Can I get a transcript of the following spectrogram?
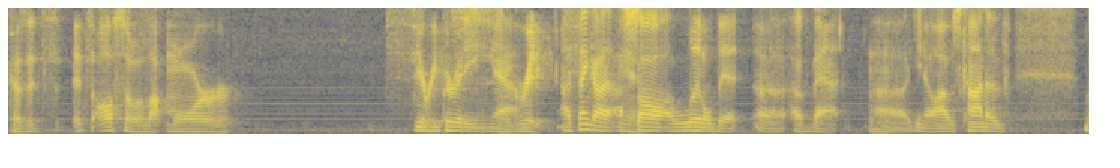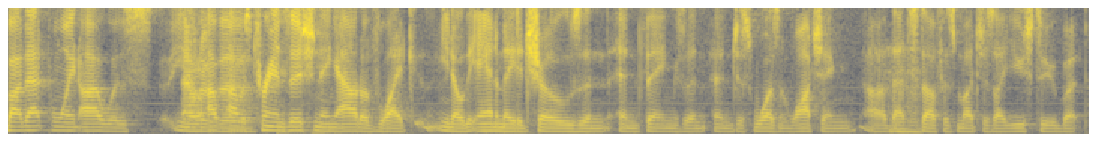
Because it's it's also a lot more serious, gritty, and yeah, gritty. I think I, I saw a little bit uh, of that. Uh, you know, I was kind of by that point. I was, you know, I, of I was transitioning out of like you know the animated shows and and things, and and just wasn't watching uh, that stuff as much as I used to. But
